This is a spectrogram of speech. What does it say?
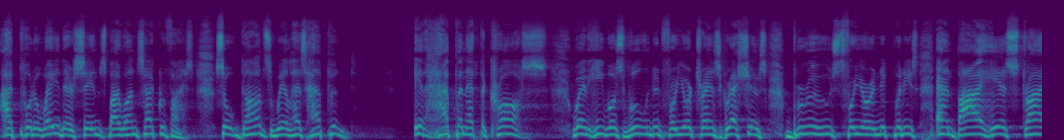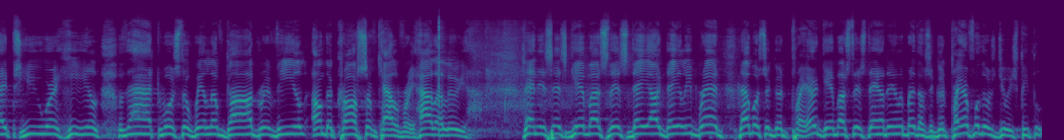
I put away their sins by one sacrifice. So God's will has happened. It happened at the cross when he was wounded for your transgressions, bruised for your iniquities, and by his stripes you were healed. That was the will of God revealed on the cross of Calvary. Hallelujah. Then he says, Give us this day our daily bread. That was a good prayer. Give us this day our daily bread. That was a good prayer for those Jewish people.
